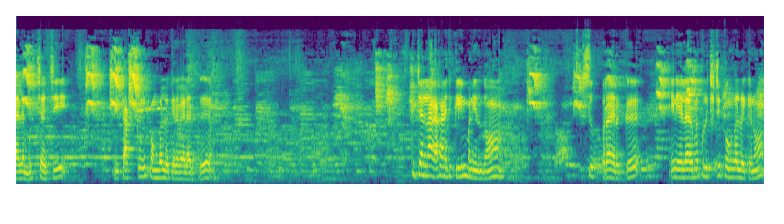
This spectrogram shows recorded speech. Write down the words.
வேலை முடிச்சாச்சு. டக்குன்னு பொங்கல் வைக்கிற வேலை இருக்குது கிச்சன்லாம் அழகாக நேற்று க்ளீன் பண்ணியிருந்தோம். சூப்பராக இருக்குது இனி எல்லாருமே குளிச்சுட்டு பொங்கல் வைக்கணும்.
